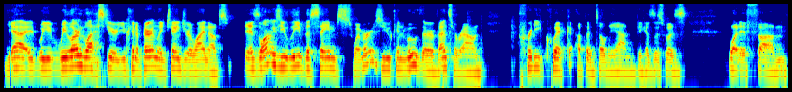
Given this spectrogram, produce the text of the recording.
Yeah, we we learned last year you can apparently change your lineups as long as you leave the same swimmers. You can move their events around pretty quick up until the end because this was what if um,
